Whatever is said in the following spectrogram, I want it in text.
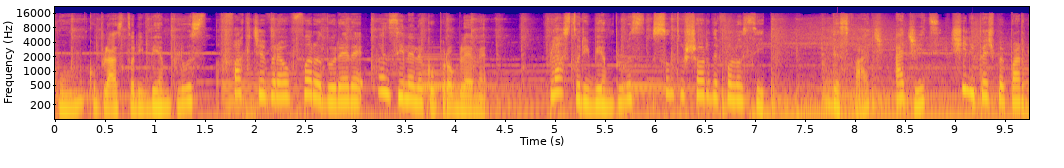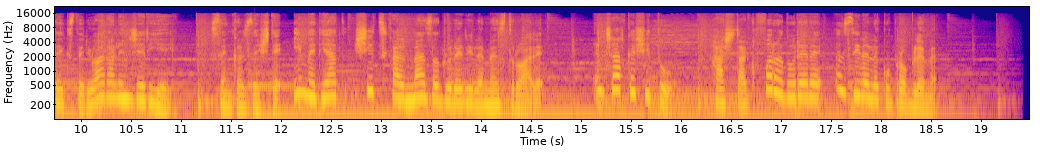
Acum, cu plasturii Bien Plus, fac ce vreau fără durere în zilele cu probleme. Plasturii Bien Plus sunt ușor de folosit. Desfaci, agiți și lipești pe partea exterioară a lenjeriei. Se încălzește imediat și îți calmează durerile menstruale. Încearcă și tu! Hashtag fără durere în zilele cu probleme.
